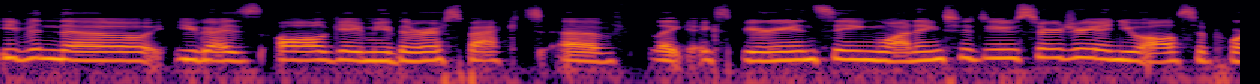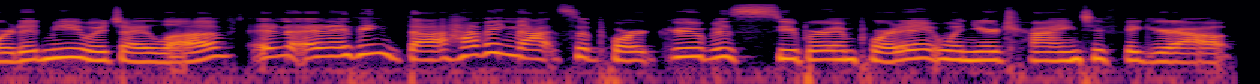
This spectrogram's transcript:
even though you guys all gave me the respect of like experiencing wanting to do surgery and you all supported me, which I loved. And and I think that having that support group is super important when you're trying to figure out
